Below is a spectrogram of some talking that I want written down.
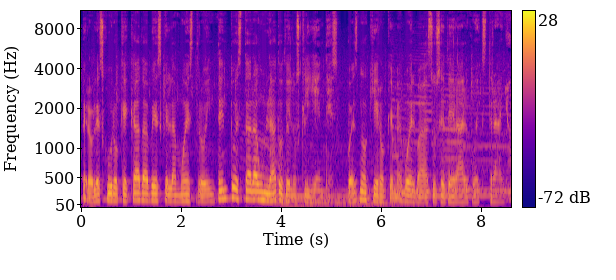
pero les juro que cada vez que la muestro intento estar a un lado de los clientes, pues no quiero que me vuelva a suceder algo extraño.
